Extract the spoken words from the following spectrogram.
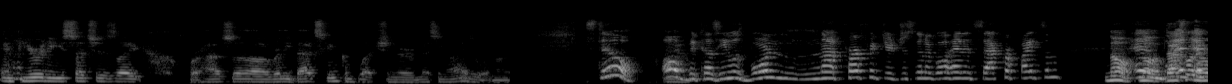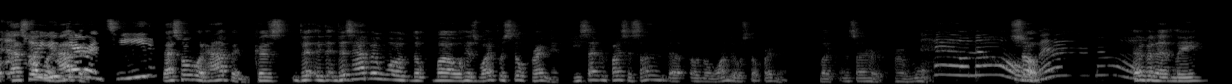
impurities such as like perhaps a really bad skin complexion or missing eyes or whatnot. Still. Oh, Yeah. because he was born not perfect, you're just gonna go ahead and sacrifice him? No, And, no, that's and- what and that's what would you happen. guaranteed? That's what would happen because th- th- this happened while the while his wife was still pregnant. He sacrificed his son, the, of the one that was still pregnant, like inside her, her womb. Hell no, So, man. No. Evidently,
